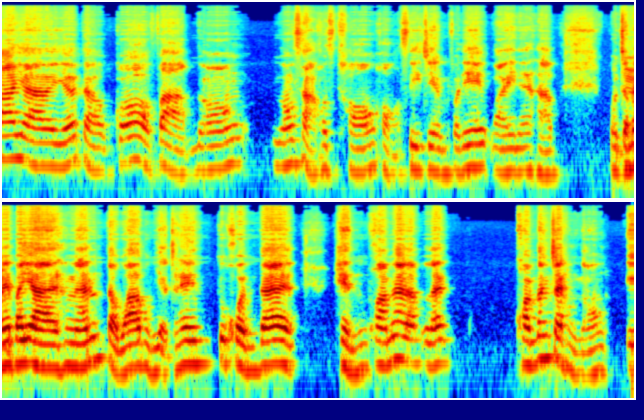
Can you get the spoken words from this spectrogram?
ป้ายยาอะไรเยอะ แต่ก็ฝากน้องน้องสาวคนสุดท้องของ CGM ฟอร์ไว้นะครับ ผมจะไม่ป้ายยาทั้งนั้น แต่ว่าผมอยากจะให้ทุกคนได้เห็นความน่ารักและความตั้งใจของน้องเอ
